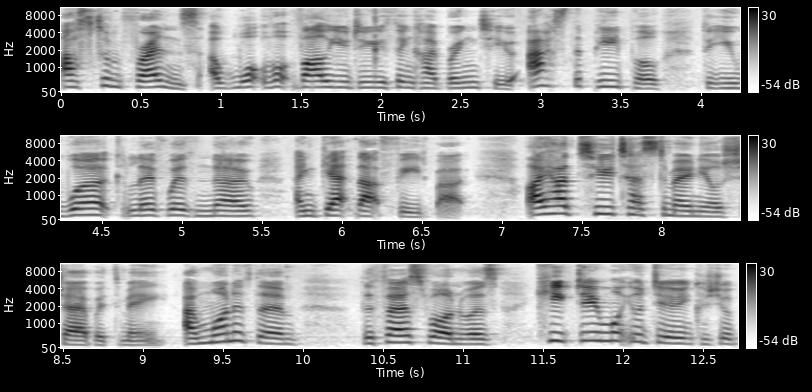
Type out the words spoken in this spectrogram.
ask some friends, uh, what, what value do you think I bring to you? Ask the people that you work, live with, know, and get that feedback. I had two testimonials shared with me, and one of them the first one was keep doing what you're doing because you're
